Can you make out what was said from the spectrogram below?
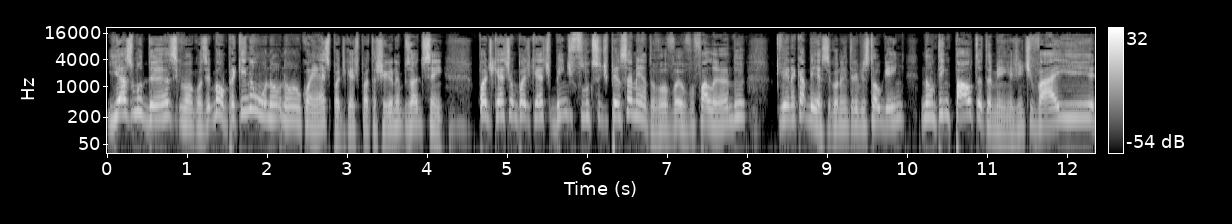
E as mudanças que vão acontecer. Bom, para quem não, não, não conhece podcast, pode estar chegando no episódio 100. O podcast é um podcast bem de fluxo de pensamento. Eu vou, eu vou falando o que vem na cabeça. Quando eu entrevisto alguém, não tem pauta também. A gente vai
